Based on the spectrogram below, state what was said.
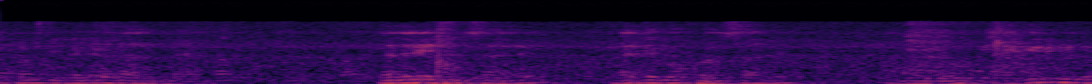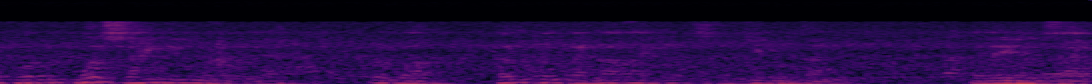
கமிட்டி தலைவராக இருந்தேன் கதிரேசன் சார் ராஜகோபால் சார் அவங்க அக்ரிமெண்ட் போட்டு போஸ்ட் சாங்ஷன் பண்ணல ரொம்ப கருத்து பண்ணாமல் செஞ்சு கொடுத்தாங்க. கதிரேசன் சார்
